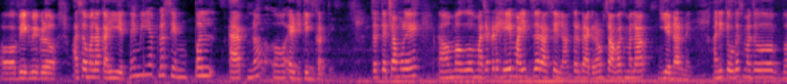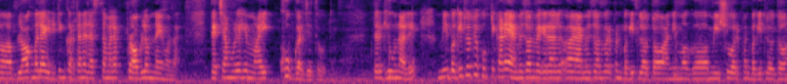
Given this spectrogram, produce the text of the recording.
वेगवेगळं. असं मला काही येत नाही. मी आपलं सिंपल ॲपनं एडिटिंग करते. तर त्याच्यामुळे मग माझ्याकडे हे माईक जर असेल ना तर बॅकग्राऊंडचा आवाज मला येणार नाही. आणि तेवढंच माझं ब्लॉग मला एडिटिंग करताना जास्त मला प्रॉब्लेम नाही होणार. त्याच्यामुळे हे माईक खूप गरजेचं होतं. तर घेऊन आले. मी बघितलं होते खूप ठिकाणी ॲमेझॉन वगैरे ॲमेझॉनवर पण बघितलं होतं आणि मग मिशोवर पण बघितलं होतं.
